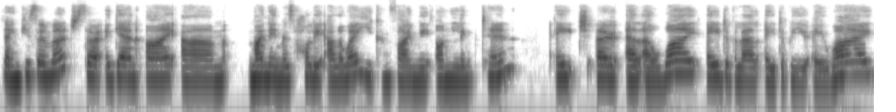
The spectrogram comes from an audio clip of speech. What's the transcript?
Thank you so much. So again, I am my name is Holly Allaway. You can find me on LinkedIn, H O L L Y A L L A W A Y.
